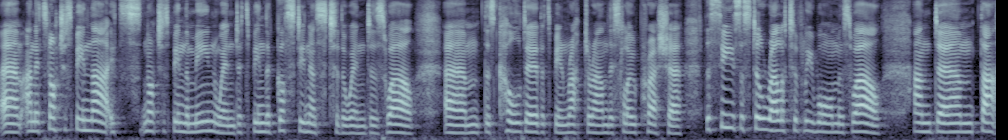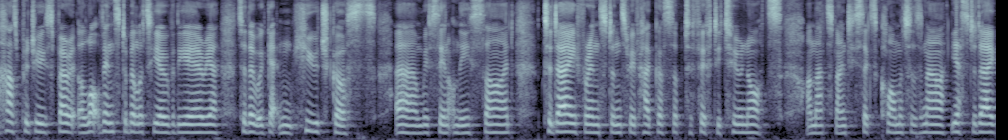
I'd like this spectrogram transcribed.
Um, and it's not just been that, it's not just been the mean wind, it's been the gustiness to the wind as well. Um, there's cold air that's been wrapped around this low pressure. The seas are still relatively warm as well. And um, that has produced very, a lot of instability over the area so that we're getting huge gusts. Um, we've seen it on the east side. Today, for instance, we've had gusts up to 52 knots, and that's 96 kilometres an hour. Yesterday,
